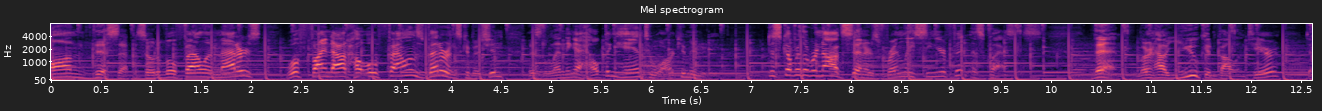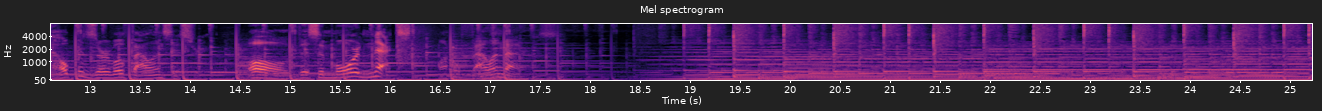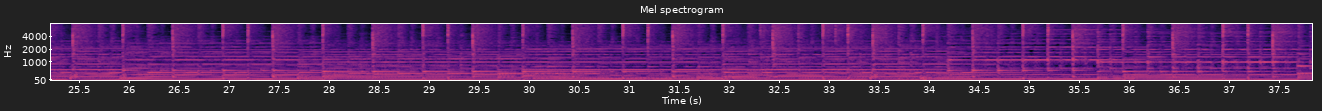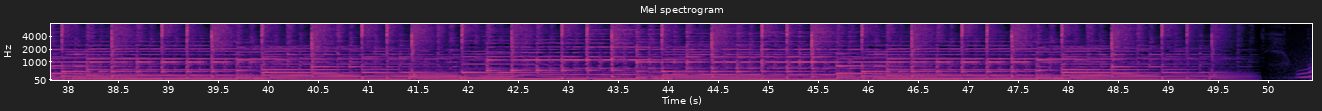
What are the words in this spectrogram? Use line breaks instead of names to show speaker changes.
On this episode of O'Fallon Matters, we'll find out how O'Fallon's Veterans Commission is lending a helping hand to our community. Discover the Renaud Center's friendly senior fitness classes. Then, learn how you can volunteer to help preserve O'Fallon's history. All this and more next on O'Fallon Matters.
